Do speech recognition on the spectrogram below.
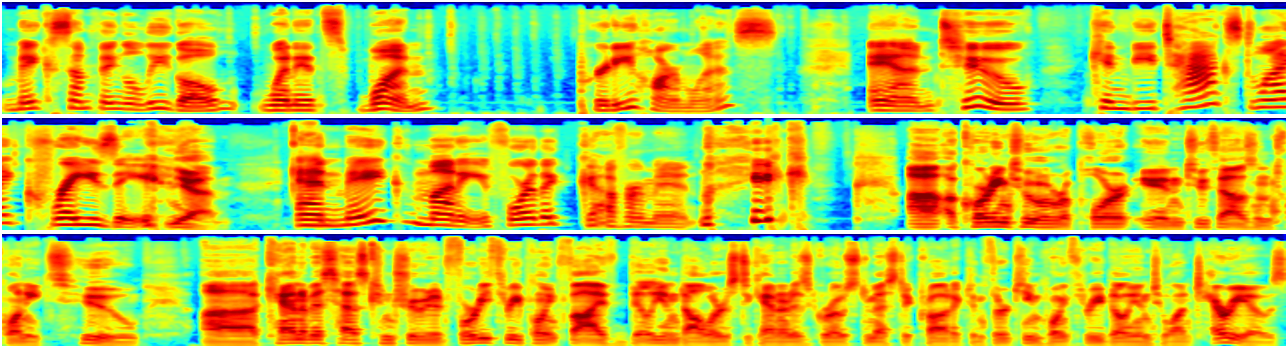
make something illegal when it's one, pretty harmless, and two, can be taxed like crazy Yeah. and make money for the government. Like, Uh, according to a report in 2022, uh, cannabis has contributed 43.5 billion dollars to Canada's gross domestic product and 13.3 billion to Ontario's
